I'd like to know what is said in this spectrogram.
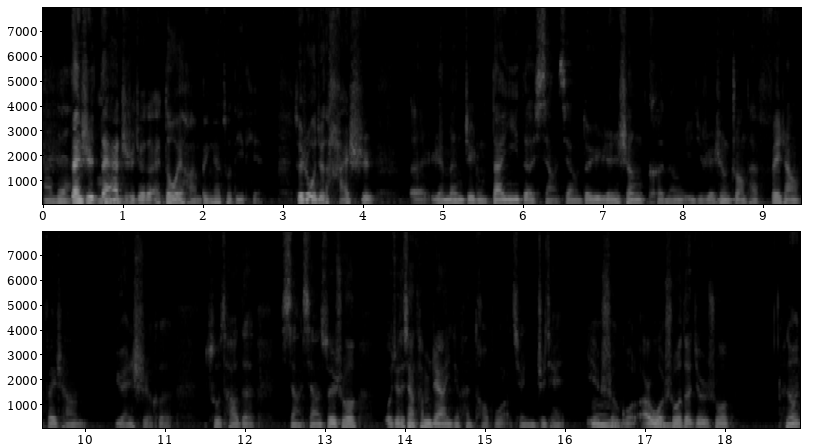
啊，对。但是大家只是觉得，哎，窦唯好像不应该坐地铁。所以说，我觉得还是，呃，人们这种单一的想象，对于人生可能以及人生状态非常非常原始和粗糙的想象。所以说，我觉得像他们这样已经很头部了。其实你之前也说过了。而我说的就是说，很多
